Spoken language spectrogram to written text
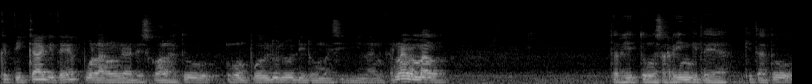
ketika gitu ya pulang dari sekolah tuh ngumpul dulu di rumah si Jilan karena memang terhitung sering gitu ya kita tuh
